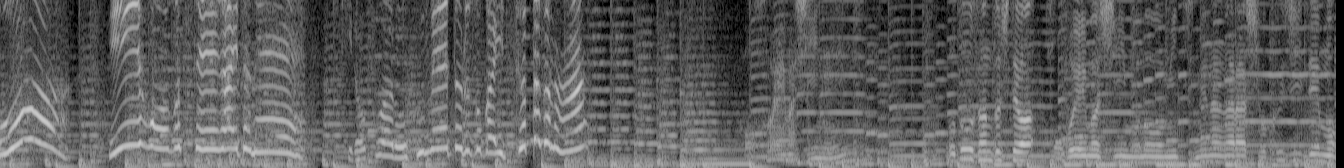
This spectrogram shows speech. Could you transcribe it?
おおいい放物線描いたね。記録は6メートルとかいっちゃったかな？微笑ましいね。お父さんとしては微笑ましいものを見つめながら食事でも。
